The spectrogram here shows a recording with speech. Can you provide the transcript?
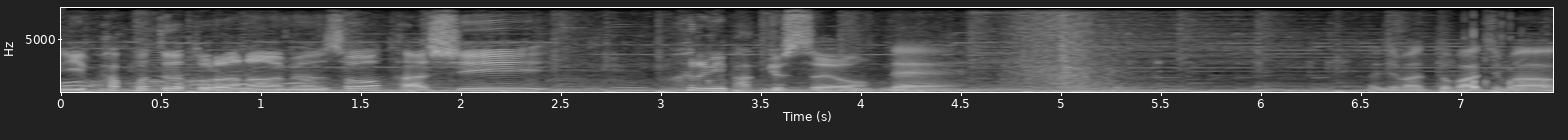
이 파퍼트가 돌아 나오면서 다시 흐름이 바뀌었어요. 네. 하지만 또 마지막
